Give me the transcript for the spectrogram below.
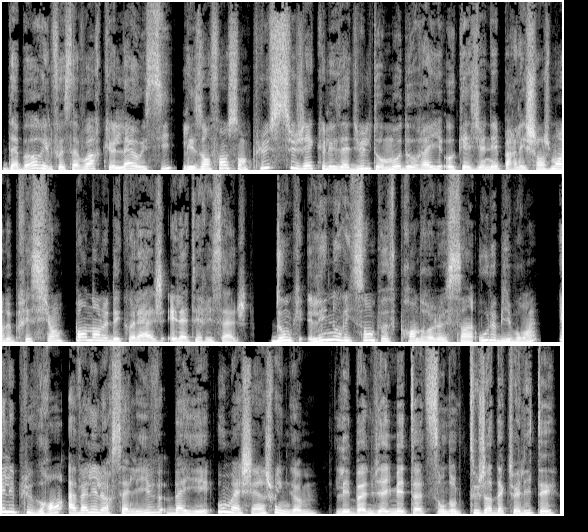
D'abord, il faut savoir que là aussi, les enfants sont plus sujets que les adultes aux maux d'oreille occasionnés par les changements de pression pendant le décollage et l'atterrissage. Donc, les nourrissons peuvent prendre le sein ou le biberon, et les plus grands avaler leur salive, bailler ou mâcher un chewing-gum. Les bonnes vieilles méthodes sont donc toujours d'actualité.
